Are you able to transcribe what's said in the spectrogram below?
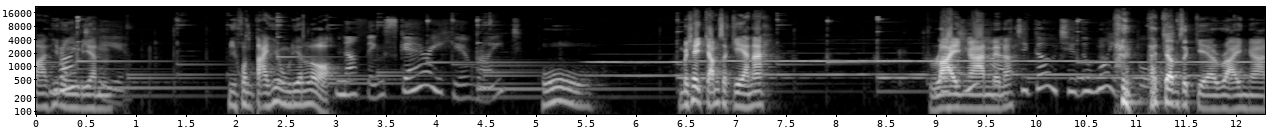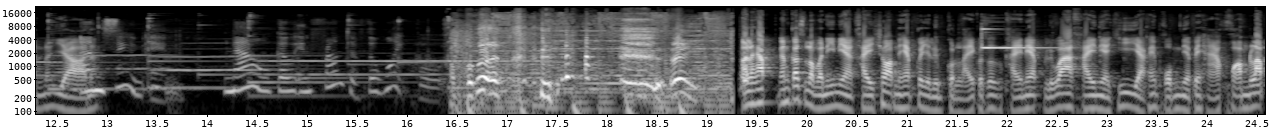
มาที่โรง right เรียน here. มีคนตายที่โรงเรียนเหรอ Nothing scary here, right? โอ้ ไม่ใช่จัมป์สแกร์นะ ราย But งาน you เลยนะ have to go to the ถ้า whiteboard จัมป์สแกร์รายงานนะอย่านะ and zoom in. Now go in front of the whiteboard. เฮ้ย เอาละครับงั้นก็สำหรับวันนี้เนี่ยใครชอบนะครับก็อย่าลืมกดไลค์กด subscribe นะครับหรือว่าใครเนี่ยที่อยากให้ผมเนี่ยไปหาความลับ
